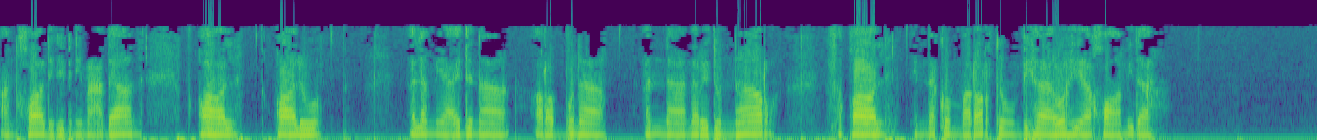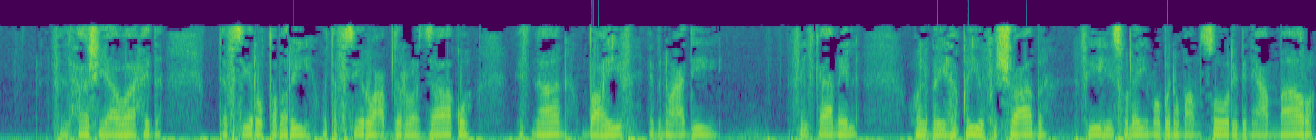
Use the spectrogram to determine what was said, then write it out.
عن خالد بن معدان قال قالوا ألم يعدنا ربنا أنا نرد النار؟ فقال إنكم مررتم بها وهي خامدة. في الحاشية واحد تفسير الطبري وتفسير عبد الرزاق. اثنان ضعيف ابن عدي. في الكامل والبيهقي في الشعب فيه سليم بن منصور بن عمار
